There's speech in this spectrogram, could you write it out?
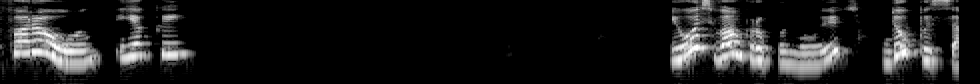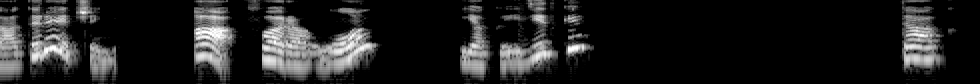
фараон який? І ось вам пропонують дописати речення. А фараон який, дітки? Так,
